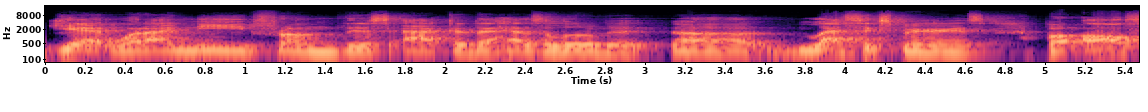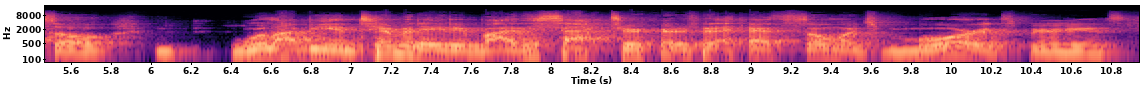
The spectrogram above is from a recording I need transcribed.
get what I need from this actor that has a little bit uh, less experience, but also will I be intimidated by this actor that has so much more experience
